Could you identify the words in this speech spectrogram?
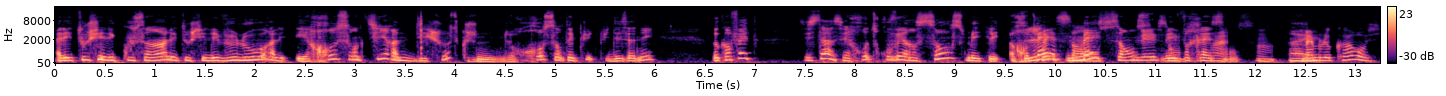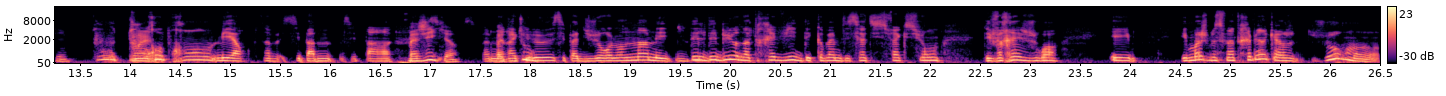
aller toucher les coussins, aller toucher les velours, aller- et ressentir des choses que je ne ressentais plus depuis des années. Donc en fait, c'est ça, c'est retrouver un sens, mais les- sens. mes sens, Les mes sens, vrais ouais. sens. Mm. Ouais. Même le corps aussi. Tout, tout Ouais. reprend, mais alors c'est pas, c'est pas, Magique. c'est pas du miraculeux, c'est pas du jour au lendemain, mais dès le début, on a très vite des, quand même des satisfactions, des vraies joies. Et, et moi, je me souviens très bien qu'un jour, mon,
